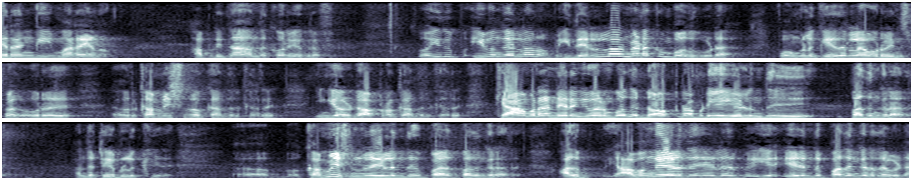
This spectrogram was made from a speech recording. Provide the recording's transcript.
இறங்கி மறையணும். அப்படி தான் அந்த கொரியோகிராஃபி ஸோ இது இவங்க எல்லாம் இதெல்லாம் நடக்கும்போது கூட இப்போ உங்களுக்கு எதிரில் ஒரு இன்ஸ்பெக்டர் ஒரு ஒரு கமிஷனர் உட்காந்துருக்காரு இங்கே ஒரு டாக்டர் உட்காந்துருக்காரு கேமரா நெருங்கி வரும்போது டாக்டர் அப்படியே எழுந்து பதுங்குறாரு. அந்த டேபிளுக்கு கீழே. கமிஷனர் எழுந்து ப பதுங்குறாரு. அது அவங்க எழுது எழு எழுந்து பதுங்கிறத விட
